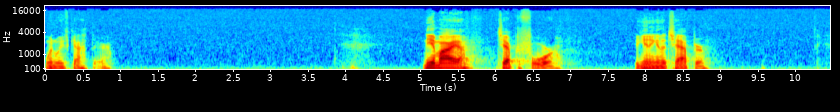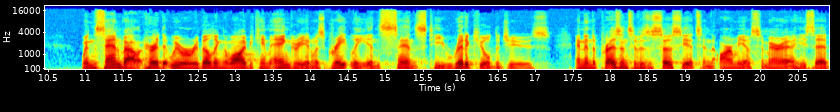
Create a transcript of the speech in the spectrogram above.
when we've got there? Nehemiah chapter 4 beginning of the chapter. When Sanballat heard that we were rebuilding the wall, he became angry and was greatly incensed. He ridiculed the Jews and in the presence of his associates in the army of Samaria, he said,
